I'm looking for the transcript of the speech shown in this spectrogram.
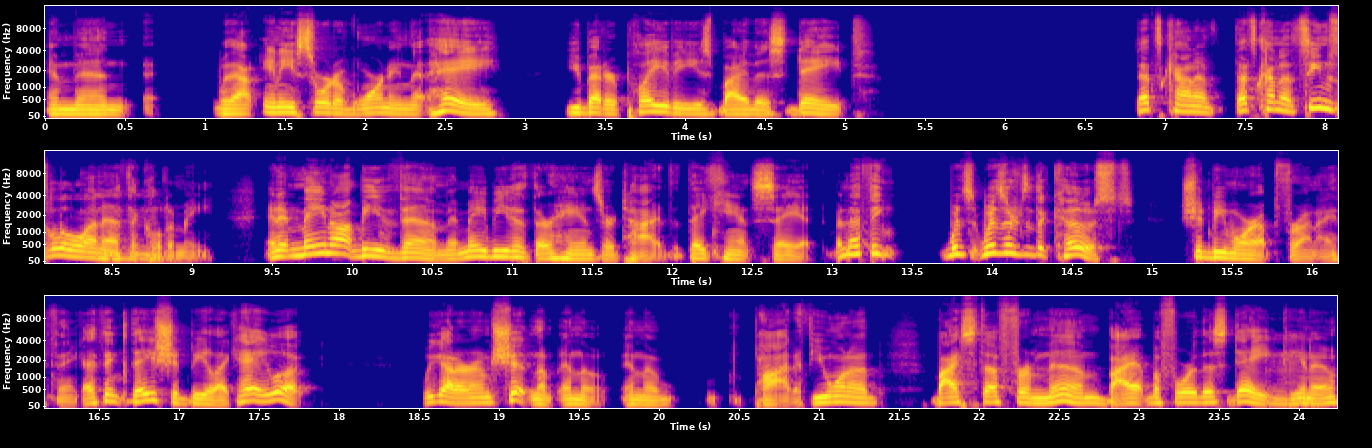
and then eh, without any sort of warning that, hey, you better play these by this date, that's kind of, that's kind of seems a little unethical to me. And it may not be them. It may be that their hands are tied, that they can't say it. But I think Wiz- Wizards of the Coast should be more upfront. I think. I think they should be like, hey, look, we got our own shit in the in the in the pot. If you want to buy stuff from them, buy it before this date, you Mhm. know?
